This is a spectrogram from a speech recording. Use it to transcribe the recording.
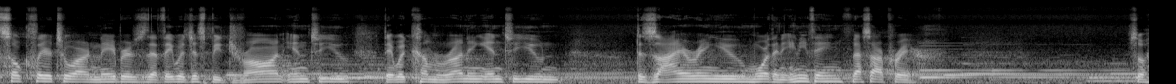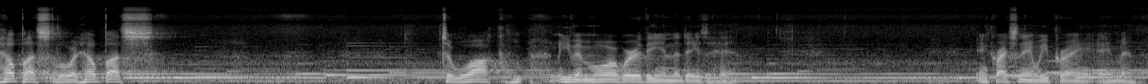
so clear to our neighbors that they would just be drawn into you. They would come running into you, desiring you more than anything. That's our prayer. So help us, Lord. Help us to walk even more worthy in the days ahead. In Christ's name we pray, amen.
